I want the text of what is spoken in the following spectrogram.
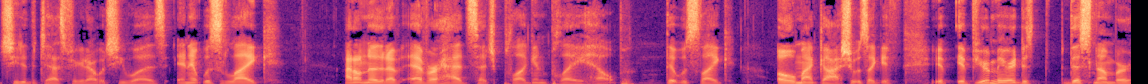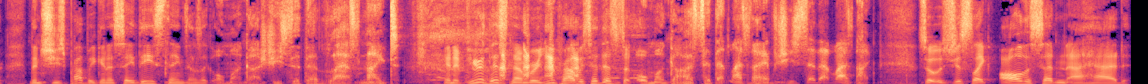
She did the test, figured out what she was. And it was like, I don't know that I've ever had such plug and play help that was like, oh my gosh. It was like, if, if, if you're married to this number, then she's probably going to say these things. I was like, oh my gosh, she said that last night. And if you're this number, you probably said this. It's like, oh my God, I said that last night. She said that last night. So it was just like all of a sudden I had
